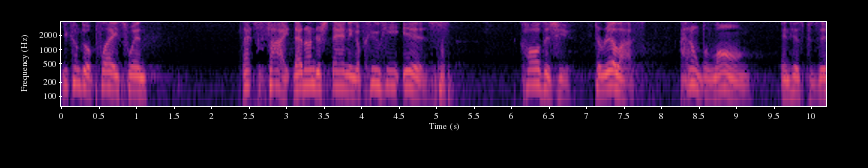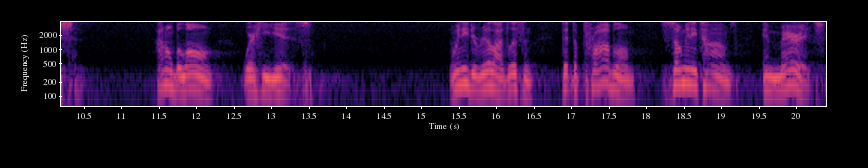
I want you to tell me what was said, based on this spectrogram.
you come to a place when that sight, that understanding of who He is, causes you to realize I don't belong in His position. I don't belong where He is. And we need to realize listen, that the problem so many times in marriage,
